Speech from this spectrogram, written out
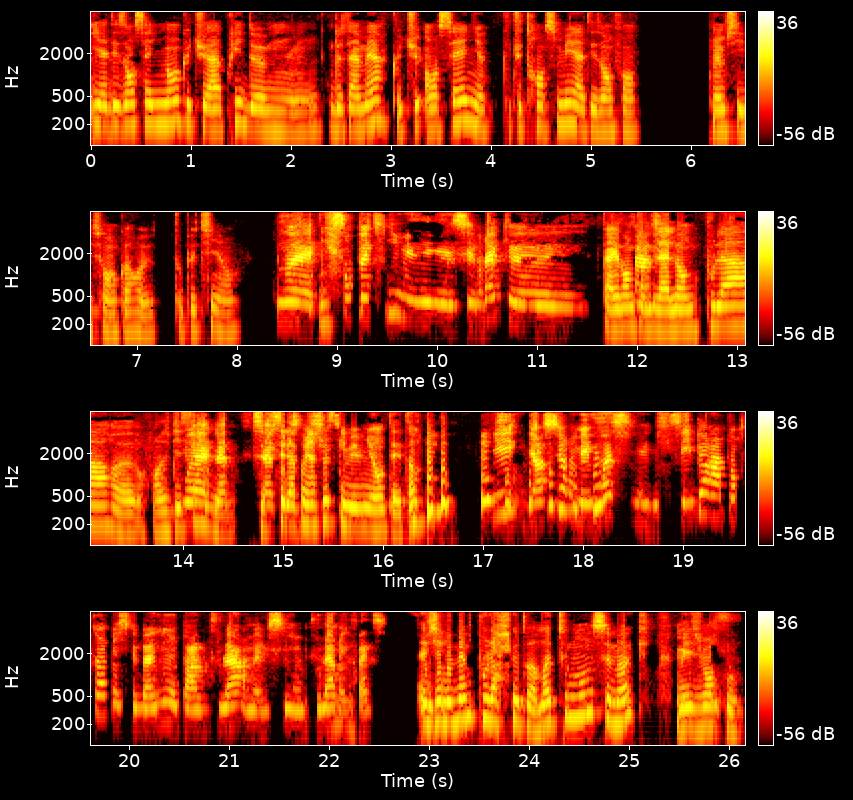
il y a des enseignements que tu as appris de, de ta mère, que tu enseignes, que tu transmets à tes enfants, même s'ils sont encore euh, tout petits. Hein. Ouais, ils sont petits, mais c'est vrai que. Par exemple, comme la langue poulard, euh, enfin, je dis ça, c'est la première chose qui m'est venue en tête. Hein. Oui, bien sûr, mais moi, c'est hyper important parce que bah, nous, on parle poulard, même si mon poulard est fatigué. J'ai le même poulard que toi. Moi, tout le monde se moque, mais je m'en fous.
